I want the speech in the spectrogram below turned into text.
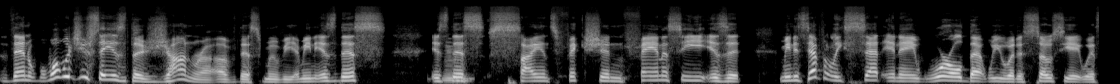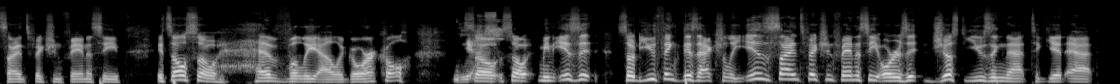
then what would you say is the genre of this movie? I mean, is this is mm. this science fiction fantasy? Is it? I mean, it's definitely set in a world that we would associate with science fiction fantasy. It's also heavily allegorical. Yes. So, so I mean, is it? So, do you think this actually is science fiction fantasy, or is it just using that to get at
